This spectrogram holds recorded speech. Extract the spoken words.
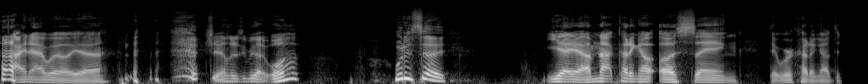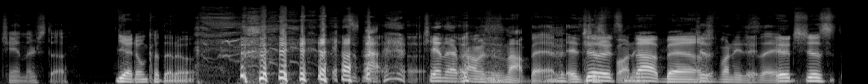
I know I will. Yeah. Chandler's gonna be like, "What? What did he say?" Yeah, yeah. I'm not cutting out us saying that we're cutting out the Chandler stuff. Yeah, don't cut that out. It's not Chandler. I promise it's not bad. It's Chandler, just it's funny. not bad. just funny to say. It's just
